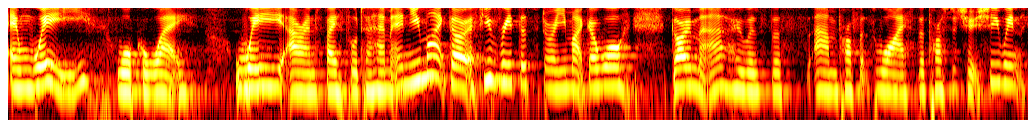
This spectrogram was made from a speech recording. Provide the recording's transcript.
And we walk away we are unfaithful to him. And you might go, if you've read this story, you might go, well, Gomer, who was this um, prophet's wife, the prostitute, she went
